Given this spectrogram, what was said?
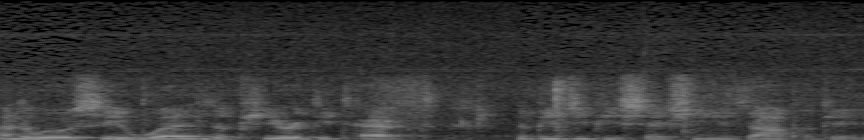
and we'll see when the peer detect the BGP session is up again.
